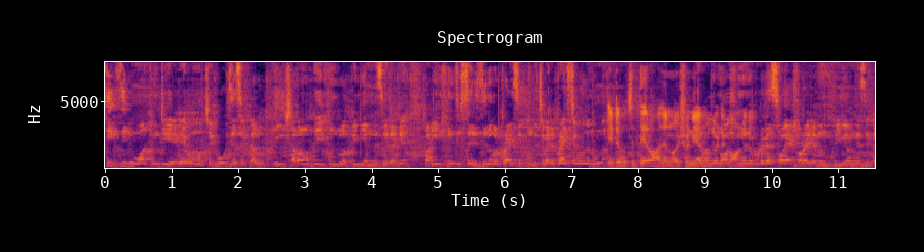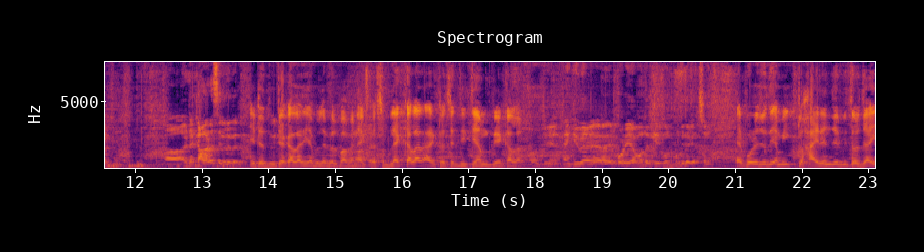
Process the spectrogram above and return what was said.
Six GB one twenty eight এবং হচ্ছে গর্জিয়াস একটা লুক এই সাধারণত এই ফোনগুলো প্রিমিয়ামনেস হয়ে থাকে বাট ইনফিনিক্স হচ্ছে রিজনেবল প্রাইসে ফোন দিচ্ছে। এটা প্রাইসটা কত জানো এটা হচ্ছে তেরো হাজার নয়শো নিরানব্বই টাকা ছয় একশো আড়াই এবং প্রিমিয়ামনেস এটা ফোন এটা কালার আছে অ্যাভেলেবেল এটা দুইটা কালারই অ্যাভেলেবেল পাবেন। একটা হচ্ছে ব্ল্যাক কালার আর একটা হচ্ছে দ্বিতীয় grey colour okay thank you ভাই। এরপরে আমাদেরকে কোন ফোনটি দেখাচ্ছেন? এরপরে যদি আমি একটু হাই রেঞ্জের ভিতর যাই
